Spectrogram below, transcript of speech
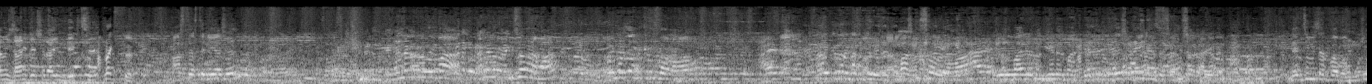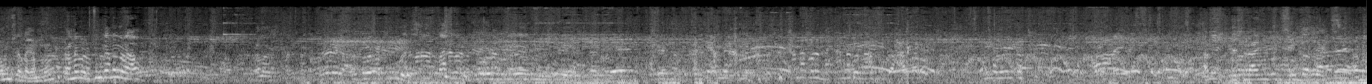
আমি জানি দেশের আইন দেখছে। আস্তে আস্তে নিয়ে আসেন। ন্যায্য বিচার পাবো সমস্যা নাই আমার কানে করে তুমি কানে করে আও। আমি দেশের আইন শ্রদ্ধা রাখছি আমি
